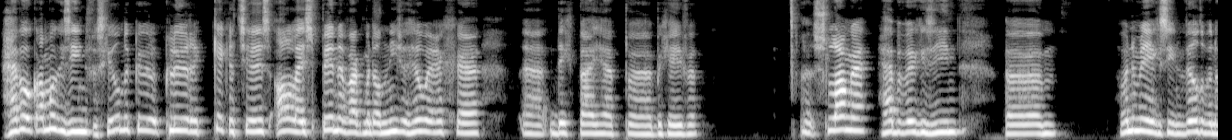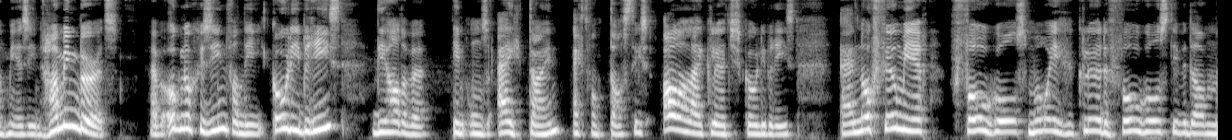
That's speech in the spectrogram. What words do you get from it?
Hebben we ook allemaal gezien. Verschillende kleuren, kikkertjes, allerlei spinnen waar ik me dan niet zo heel erg uh, uh, dichtbij heb uh, begeven. slangen hebben we gezien. Um, hebben we nog meer gezien? Wilden we nog meer zien? Hummingbirds. Hebben we ook nog gezien van die kolibries. Die hadden we in onze eigen tuin. Echt fantastisch. Allerlei kleurtjes kolibries. En nog veel meer vogels. Mooie gekleurde vogels die we dan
